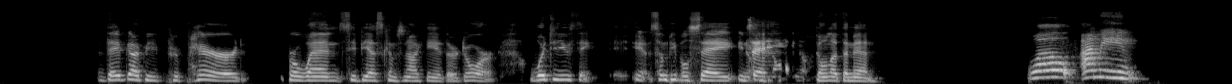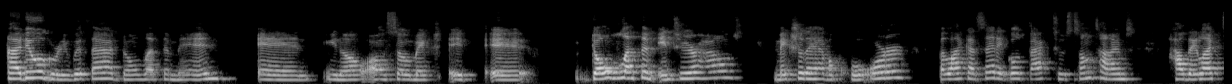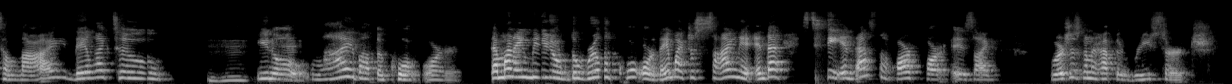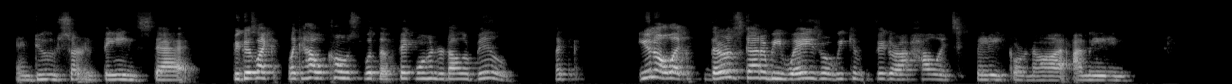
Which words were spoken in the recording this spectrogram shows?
They've got to be prepared for when cps comes knocking at their door. What do you think? You know some people say you know say, don't, don't let them in. Well i mean i do agree with that. Don't let them in. And you know also make if it don't let them into your house. Make sure they have a court order. But like i said it goes back to sometimes how they like to lie. They like to mm-hmm. you know lie about the court order. That might not even be the, the real court order. They might just sign it. And that see and that's the hard part is like we're just gonna have to research and do certain things that because like like how it comes with a fake $100 bill. Like you know, like there's got to be ways where we can figure out how it's fake or not. I mean,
